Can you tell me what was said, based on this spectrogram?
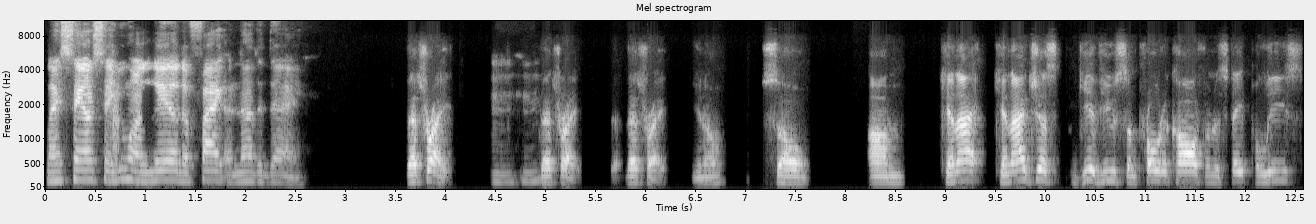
Like Sam said, you want to live to fight another day. That's right. Mm-hmm. That's right. That's right. You know. So, um, can I can I just give you some protocol from the state police,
